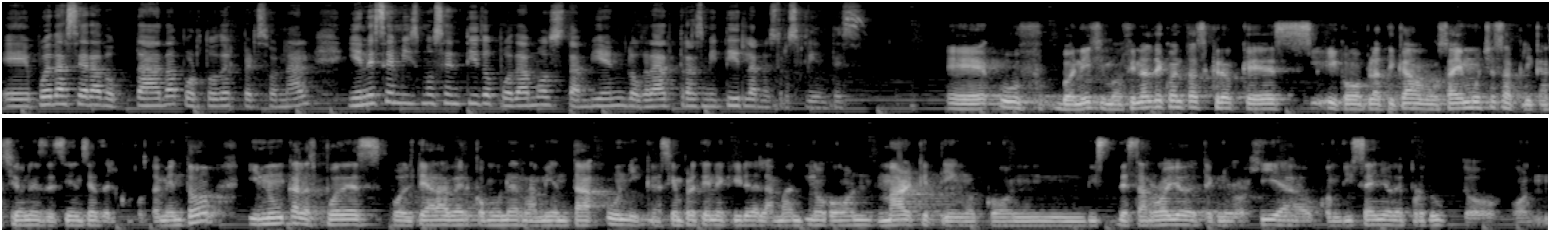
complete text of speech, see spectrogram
eh, pueda ser adoptada por todo el personal y en ese mismo sentido podamos también lograr transmitirla a nuestros clientes? Eh, uf, buenísimo. A final de cuentas creo que es, y como platicábamos, hay muchas aplicaciones de ciencias del comportamiento y nunca las puedes voltear a ver como una herramienta única. Siempre tiene que ir de la mano con marketing o con desarrollo de tecnología o con diseño de producto o con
